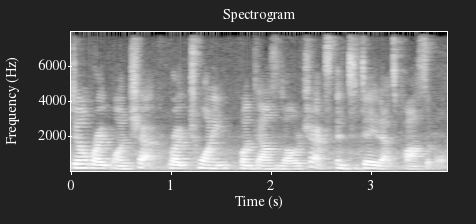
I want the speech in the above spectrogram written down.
Don't write one check. Write twenty one thousand dollar checks, and today that's possible.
